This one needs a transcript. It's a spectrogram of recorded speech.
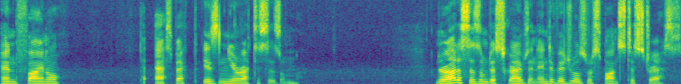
and final aspect is neuroticism. Neuroticism describes an individual's response to stress.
